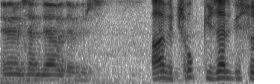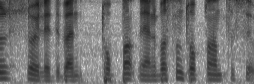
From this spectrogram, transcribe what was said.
Emir'im sen devam edebilirsin. Abi çok güzel bir söz söyledi. Ben toplan yani basın toplantısı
